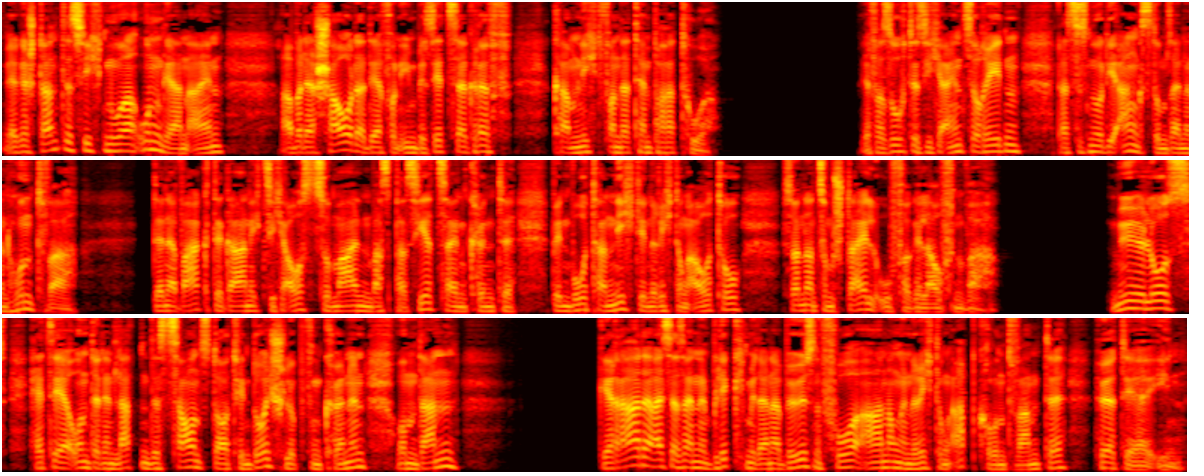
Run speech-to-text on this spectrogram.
Er gestand es sich nur ungern ein, aber der Schauder, der von ihm Besitz ergriff, kam nicht von der Temperatur. Er versuchte sich einzureden, dass es nur die Angst um seinen Hund war, denn er wagte gar nicht, sich auszumalen, was passiert sein könnte, wenn Wotan nicht in Richtung Auto, sondern zum Steilufer gelaufen war. Mühelos hätte er unter den Latten des Zauns dorthin durchschlüpfen können, um dann Gerade als er seinen Blick mit einer bösen Vorahnung in Richtung Abgrund wandte, hörte er ihn.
